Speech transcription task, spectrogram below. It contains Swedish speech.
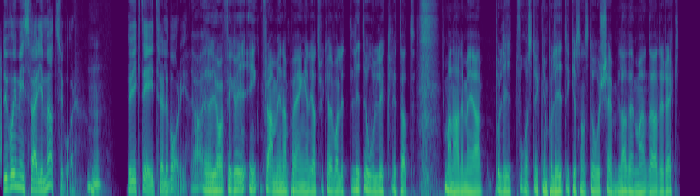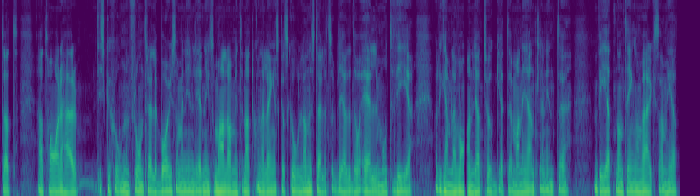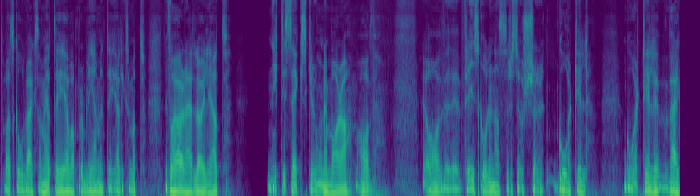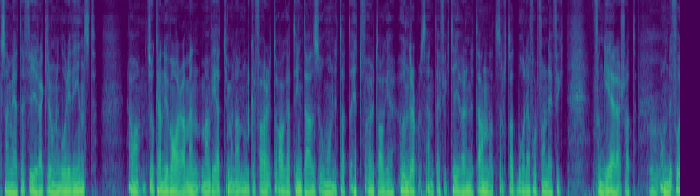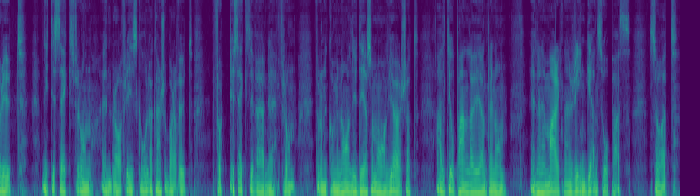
Du var ju med i Sverige möts igår. Mm. Hur gick det i Trelleborg? Ja, eh, jag fick fram mina poänger. Jag tycker det var lite, lite olyckligt att man hade med polit, två stycken politiker som stod och käbblade. Det hade räckt att, att ha den här diskussionen från Trelleborg som en inledning som handlar om internationella engelska skolan. Istället så blev det då L mot V och det gamla vanliga tugget där man egentligen inte vet någonting om verksamhet, vad skolverksamhet är, vad problemet är. Liksom att du får höra det här löjliga att 96 kronor bara av, av eh, friskolornas resurser går till, går till verksamheten, 4 kronor går i vinst. Ja, så kan det ju vara, men man vet ju mellan olika företag att det inte alls är ovanligt att ett företag är 100% effektivare än ett annat, så att båda fortfarande fungerar. Så att mm. om du får ut 96 från en bra friskola, kanske bara får ut 46 i värde från, från en kommunal, det är det som avgör. Så att alltihop handlar ju egentligen om, är den här marknaden riggad så pass så att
